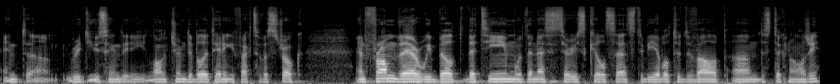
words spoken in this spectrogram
in um, reducing the long term debilitating effects of a stroke. And from there, we built the team with the necessary skill sets to be able to develop um, this technology.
